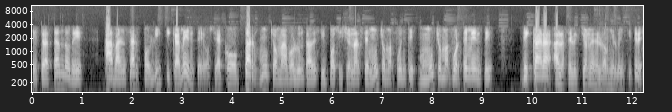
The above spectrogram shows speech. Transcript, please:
es tratando de avanzar políticamente, o sea, cooptar mucho más voluntades y posicionarse mucho más fuerte, mucho más fuertemente de cara a las elecciones del 2023.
